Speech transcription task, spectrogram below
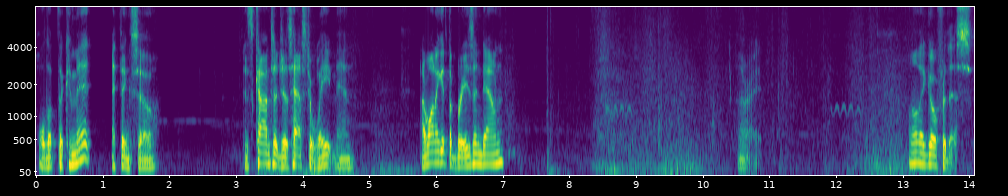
Hold up the commit? I think so. Azcanta just has to wait, man. I want to get the Brazen down. Alright. Well, they go for this.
